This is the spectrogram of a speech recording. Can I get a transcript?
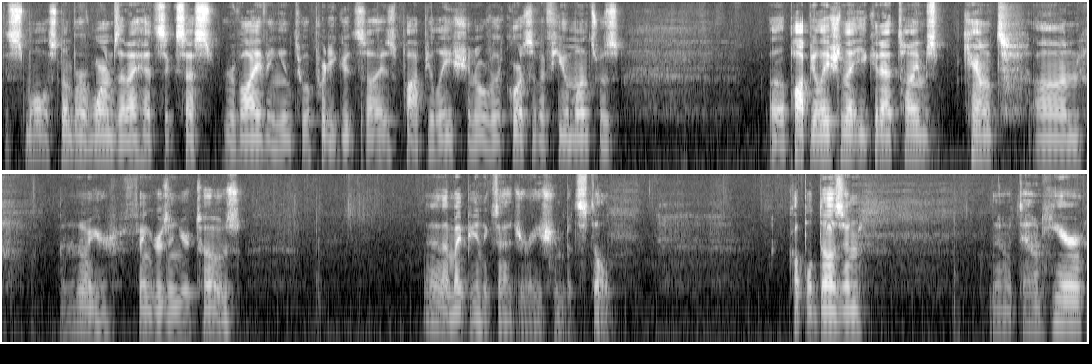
the smallest number of worms that I had success reviving into a pretty good sized population over the course of a few months was a population that you could at times count on, I don't know, your fingers and your toes. Yeah, that might be an exaggeration, but still. A couple dozen. Now down here,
